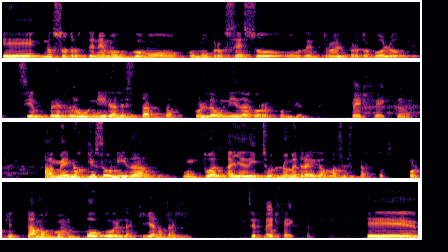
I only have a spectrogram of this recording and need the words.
Eh, nosotros tenemos como, como, proceso o dentro del protocolo siempre reunir al startup con la unidad correspondiente. Perfecto. A menos que esa unidad puntual haya dicho no me traigan más startups, porque estamos con foco en las que ya nos trajiste. ¿cierto? Perfecto. Eh,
